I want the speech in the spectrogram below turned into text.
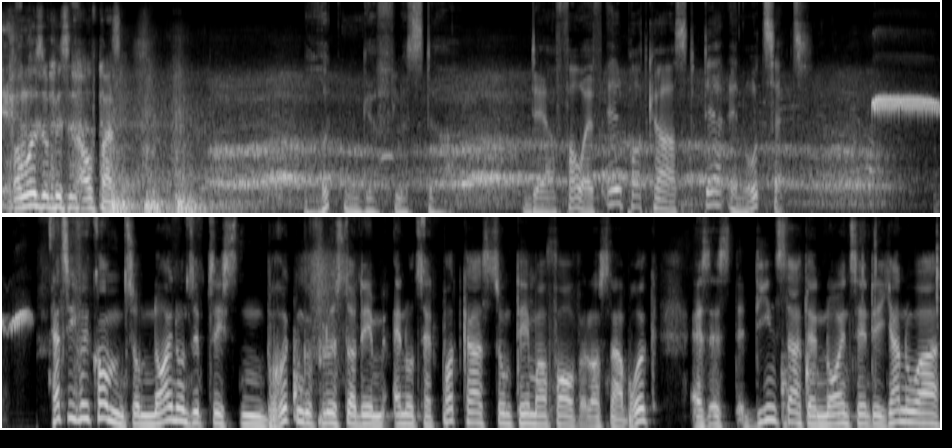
man muss so ein bisschen aufpassen. Brückengeflüster. Der VFL-Podcast der NOZ. Herzlich willkommen zum 79. Brückengeflüster, dem NOZ-Podcast zum Thema VfL Osnabrück. Es ist Dienstag, der 19. Januar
